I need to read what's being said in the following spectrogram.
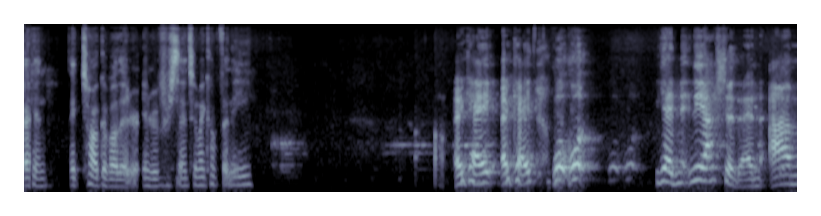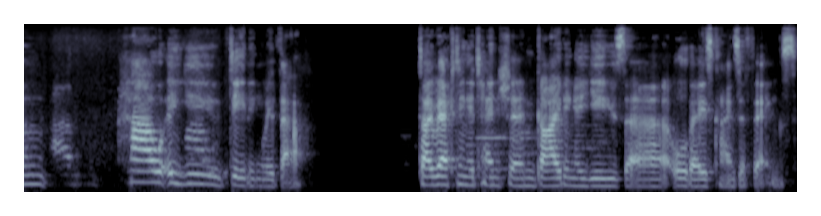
I can like talk about it and represent to my company. Okay, okay. What, what, what yeah, Nyasha then, um, how are you dealing with that? Directing attention, guiding a user, all those kinds of things.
